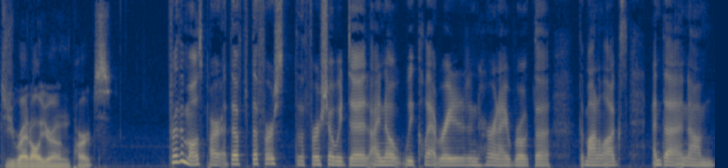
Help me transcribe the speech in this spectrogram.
did you write all your own parts? For the most part, the the first the first show we did, I know we collaborated, and her and I wrote the the monologues, and then um,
